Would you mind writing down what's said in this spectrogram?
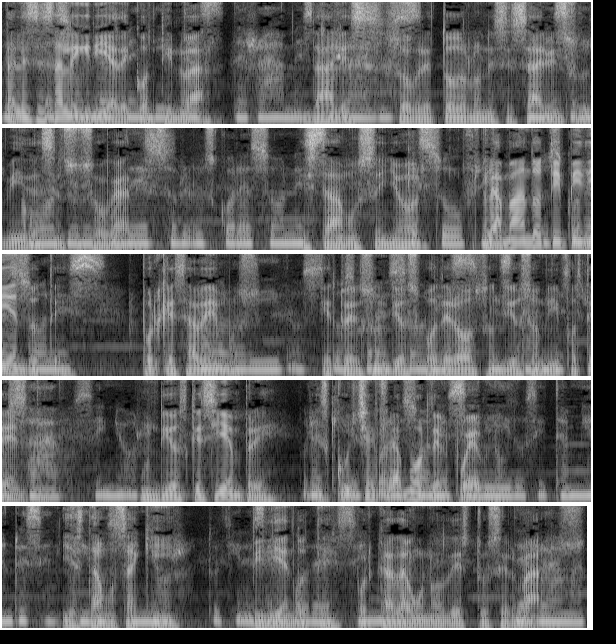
Dales esa alegría de continuar. Dales sobre todo lo necesario en sus vidas, en sus hogares. Sobre los corazones Estamos, Señor, clamándote y pidiéndote porque sabemos que tú eres un Dios poderoso, un Dios omnipotente, un Dios que siempre escucha el clamor del pueblo. Y, estamos aquí pidiéndote por cada uno de estos hermanos,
